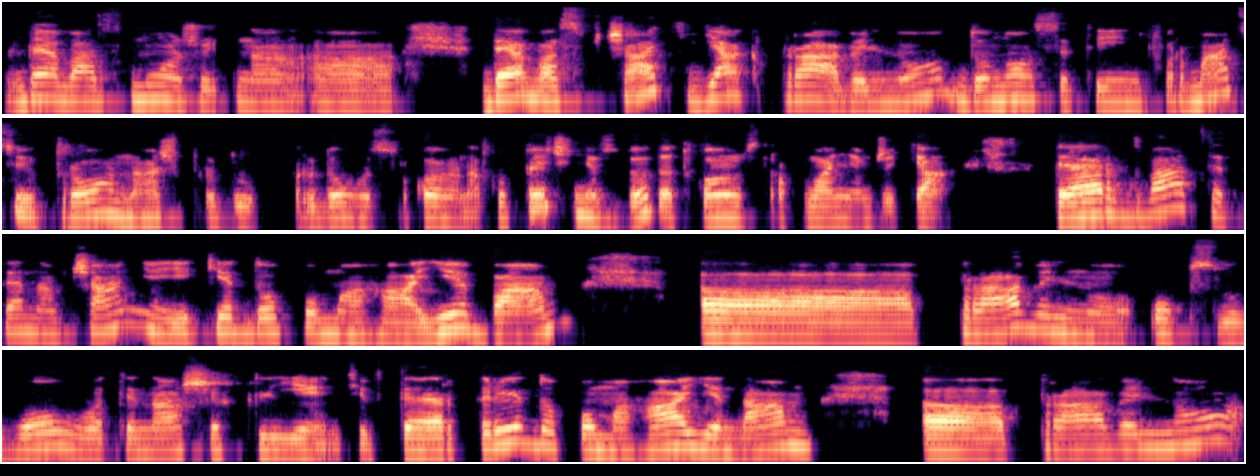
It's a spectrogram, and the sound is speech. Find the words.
Де вас можуть на де вас вчать, як правильно доносити інформацію про наш продукт, про довгострокове накопичення з додатковим страхуванням життя. ТР2 це те навчання, яке допомагає вам правильно обслуговувати наших клієнтів. ТР3 допомагає нам е, правильно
